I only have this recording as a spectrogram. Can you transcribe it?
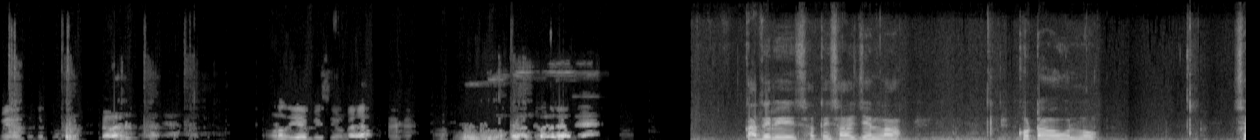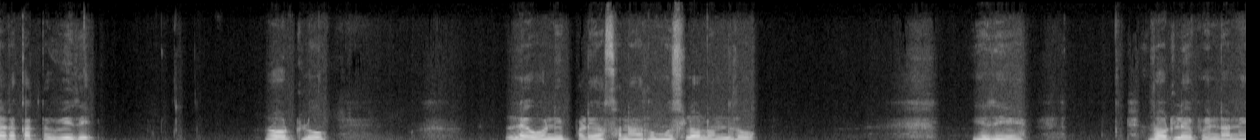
మీరు ఎంత చెప్పు? ఉన్నది ఏబిసి ఉన్నాయా? కదిరి సత్యసాయి జిల్లా కొట్టవల్లో చెడకత్త వీధి రోడ్లు లేవని పడేస్తున్నారు ముసలోళ్ళందరూ. ఇది రోడ్లు అయిపోయిందని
